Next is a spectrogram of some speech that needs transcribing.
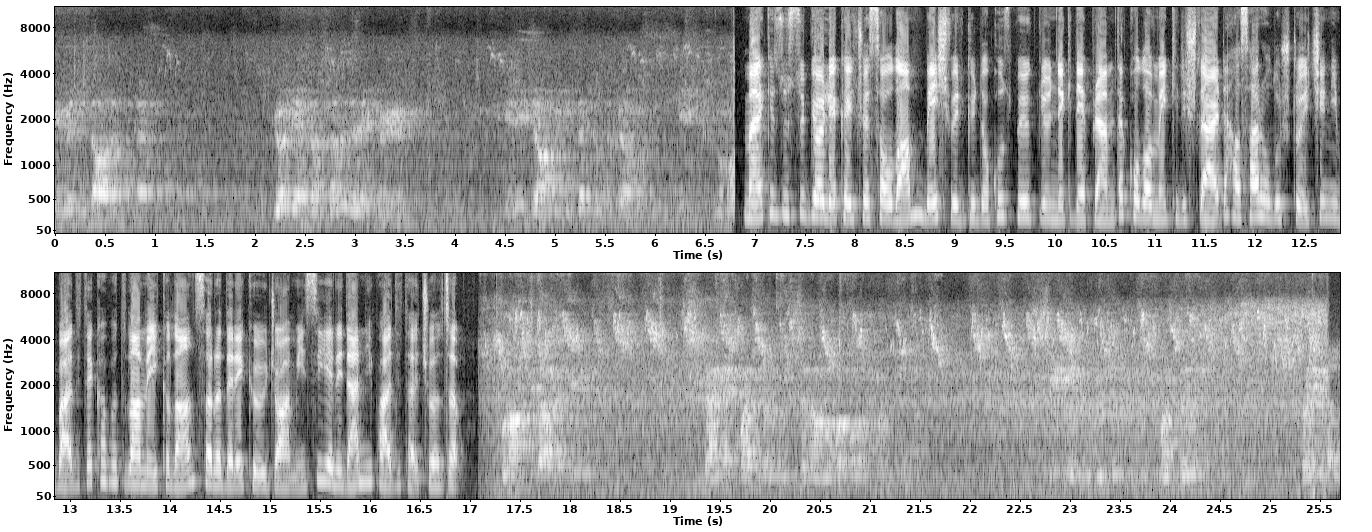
kıymetli davetliler, Gölyaka Sarıdere Köyü yeni camimizde kıldıklarımız Merkez üssü Gölyaka ilçesi olan 5,9 büyüklüğündeki depremde kolon ve kirişlerde hasar oluştuğu için ibadete kapatılan ve yıkılan Sarıdere Köyü Camisi yeniden ibadete açıldı. Kur'an tilaveti dernek başkanımız selamlama konuşması, bir yurtumuzun tutması, Sayın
